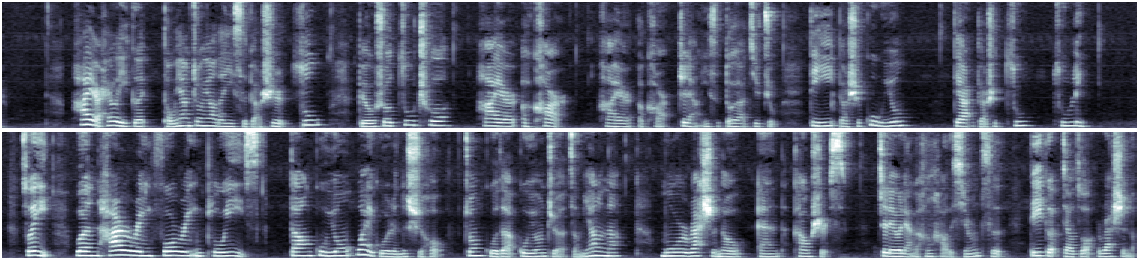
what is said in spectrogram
Hire 还有一个同样重要的意思，表示租，比如说租车，hire a car。hire a car，这两个意思都要记住。第一表示雇佣，第二表示租租赁。所以，when hiring foreign employees，当雇佣外国人的时候，中国的雇佣者怎么样了呢？More rational and cautious。这里有两个很好的形容词，第一个叫做 rational。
